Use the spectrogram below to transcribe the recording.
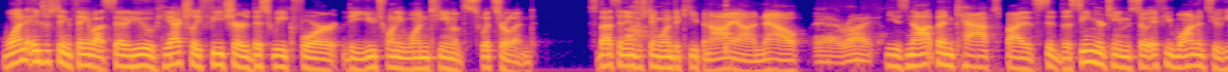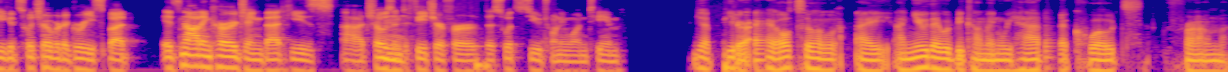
One interesting thing about Stergiou, he actually featured this week for the U21 team of Switzerland. So that's an interesting one to keep an eye on. Now, yeah, right. He's not been capped by the senior team, so if he wanted to, he could switch over to Greece. But it's not encouraging that he's uh, chosen mm. to feature for the Swiss U21 team. Yeah, Peter. I also I I knew they would be coming. We had a quote from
